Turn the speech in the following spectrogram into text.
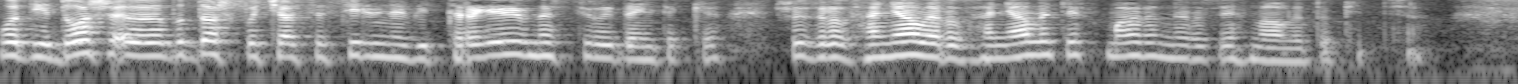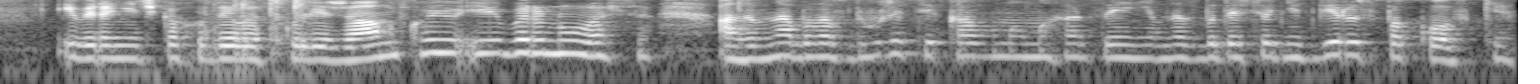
От і дощ, е, дощ почався сильні вітри. В нас цілий день таке. Щось розганяли, розганяли ті хмари, не розігнали до кінця. І Веронічка ходила з коліжанкою і вернулася. Але вона була в дуже цікавому магазині. У нас буде сьогодні дві розпаковки.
